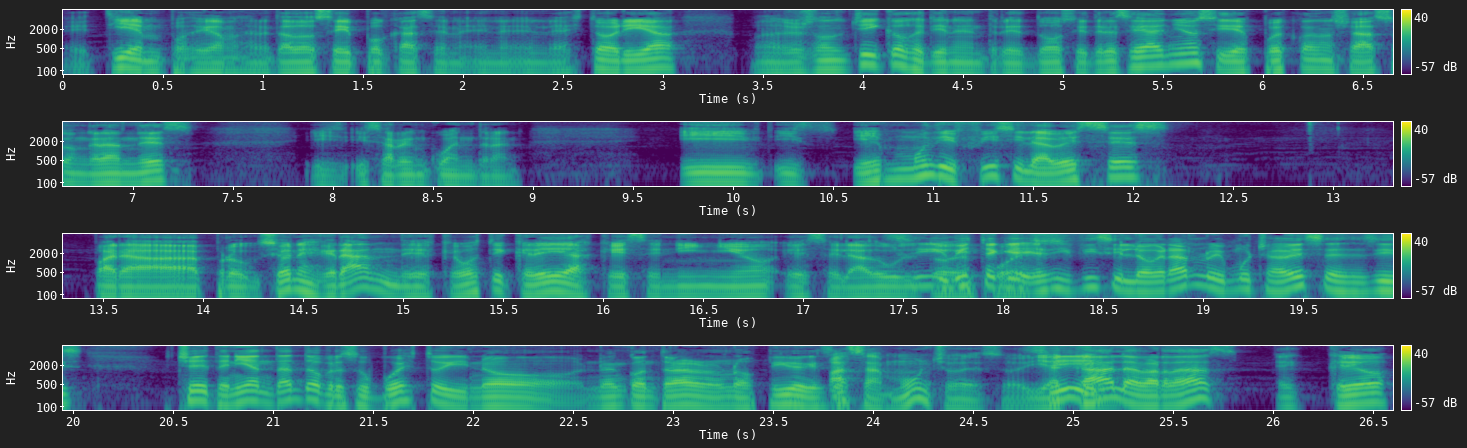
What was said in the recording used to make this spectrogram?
eh, tiempos, digamos, en estas dos épocas en, la historia. Cuando ellos son chicos, que tienen entre 12 y 13 años, y después cuando ya son grandes y, se reencuentran. Y es muy difícil a veces para producciones grandes que vos te creas que ese niño es el adulto. Sí, viste después. que es difícil lograrlo y muchas veces decís, che, tenían tanto presupuesto y no, no encontraron unos pibes que se... Pasa mucho eso. Y Sí. acá, la verdad, eh, creo,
